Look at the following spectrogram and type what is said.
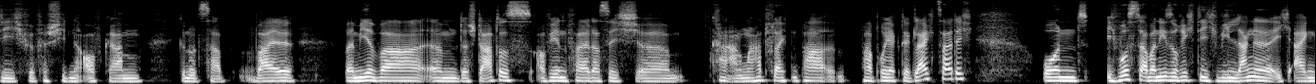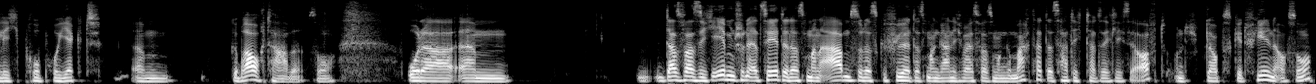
die ich für verschiedene Aufgaben genutzt habe. Weil bei mir war ähm, der Status auf jeden Fall, dass ich, äh, keine Ahnung, man hat vielleicht ein paar, paar Projekte gleichzeitig und ich wusste aber nie so richtig, wie lange ich eigentlich pro Projekt ähm, gebraucht habe. So. Oder ähm, das, was ich eben schon erzählte, dass man abends so das Gefühl hat, dass man gar nicht weiß, was man gemacht hat, das hatte ich tatsächlich sehr oft und ich glaube, es geht vielen auch so.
